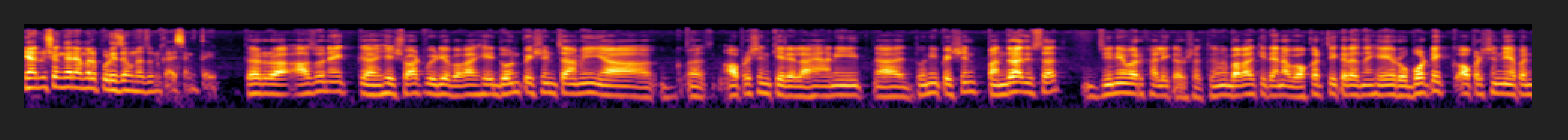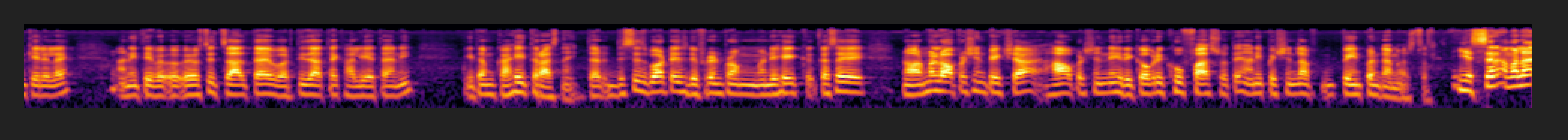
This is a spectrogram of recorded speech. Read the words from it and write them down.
या अनुषंगाने आम्हाला पुढे जाऊन अजून काय सांगता येईल? तर अजून एक हे शॉर्ट व्हिडिओ बघा. हे दोन पेशंटचं आम्ही ऑपरेशन केलेलं आहे आणि दोन्ही पेशंट पंधरा दिवसात जिनेवर खाली करू शकतो तुम्ही बघा की त्यांना वॉकरची गरज नाही. हे रोबोटिक ऑपरेशनने आपण केलेलं आहे आणि ते व्यवस्थित चालत आहे वरती जात आहे खाली येत आहे आणि एकदम काही त्रास नाही. तर this is what is different from म्हणजे हे कसं आहे नॉर्मल ऑपरेशनपेक्षा हा ऑपरेशनने रिकव्हरी खूप फास्ट होते आणि पेशंटला पेन पण कमी असतो. येस सर आम्हाला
